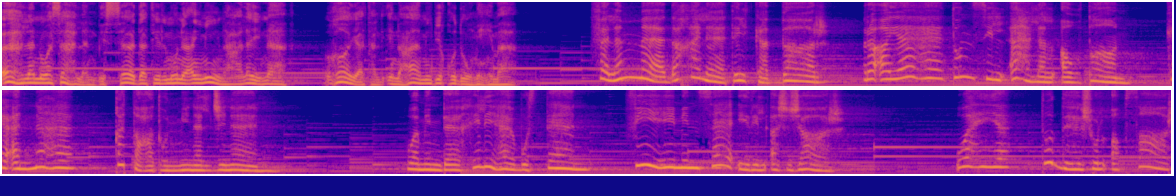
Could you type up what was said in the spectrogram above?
أهلا وسهلا بالسادة المنعمين علينا غاية الإنعام بقدومهما. فلما دخلا تلك الدار رأياها تنسي الأهل الأوطان كأنها قطعة من الجنان. ومن داخلها بستان فيه من سائر الأشجار وهي تدهش الأبصار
